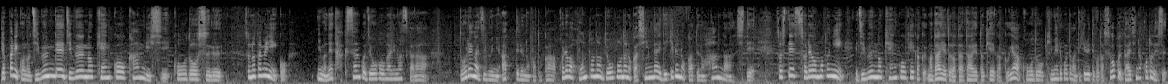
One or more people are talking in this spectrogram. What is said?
やっぱりこの自分で自分の健康を管理し行動するそのためにこう今ねたくさんこう情報がありますからどれが自分に合ってるのかとかこれは本当の情報なのか信頼できるのかっていうのを判断してそしてそれをもとに自分の健康計画、まあ、ダイエットだったらダイエット計画や行動を決めることができるということはすごく大事なことです。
